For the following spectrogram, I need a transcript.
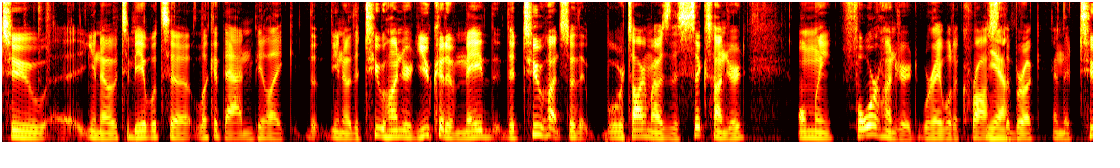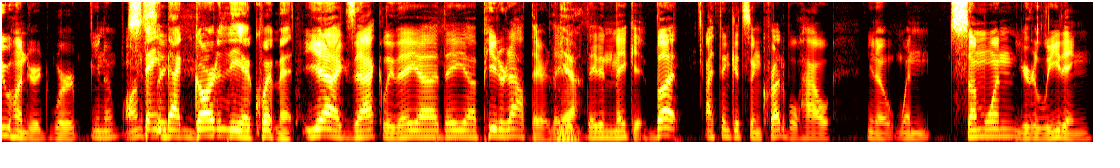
to uh, you know to be able to look at that and be like the, you know the 200 you could have made the 200 so that what we're talking about is the 600 only 400 were able to cross Yeah. the brook and the 200 were you know honestly Staying back, guarding the equipment. yeah exactly they uh, they uh, petered out there they Yeah. did, they didn't make it but I think it's incredible how you know when someone you're leading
